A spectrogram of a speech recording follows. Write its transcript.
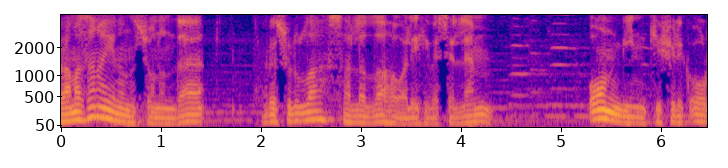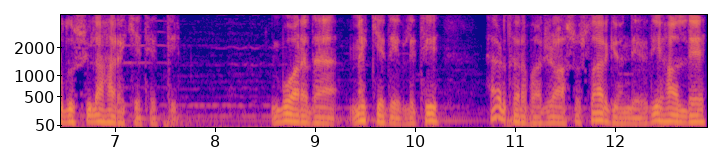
Ramazan ayının sonunda Resulullah sallallahu aleyhi ve sellem 10 bin kişilik ordusuyla hareket etti. Bu arada Mekke devleti her tarafa casuslar gönderdiği halde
